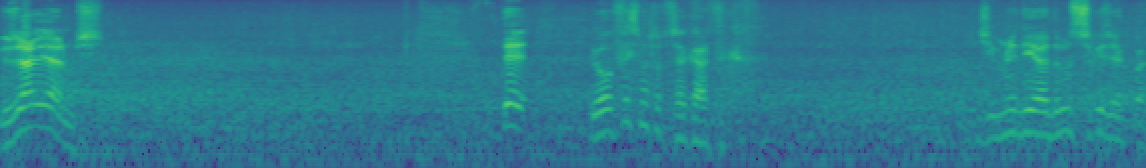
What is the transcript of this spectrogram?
Güzel yermiş. De bir ofis mi tutsak artık? Cimri diye adımız çıkacak bak.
